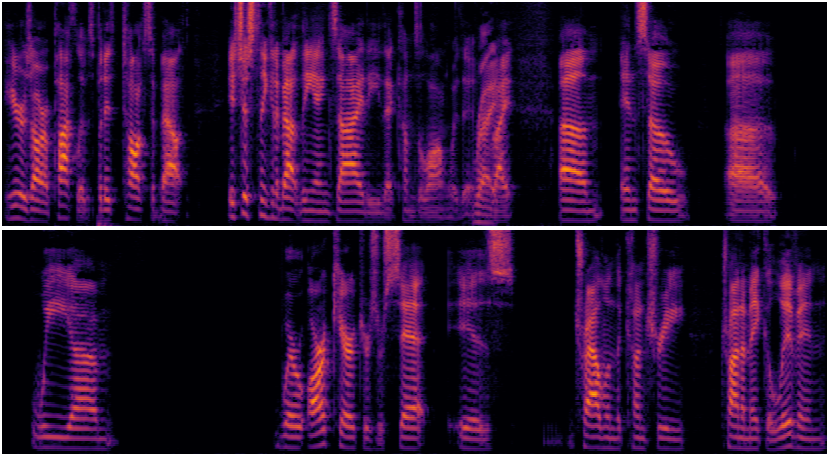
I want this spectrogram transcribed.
here's our apocalypse, but it talks about it's just thinking about the anxiety that comes along with it, Right. right? Um, and so uh, we um, where our characters are set is traveling the country trying to make a living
